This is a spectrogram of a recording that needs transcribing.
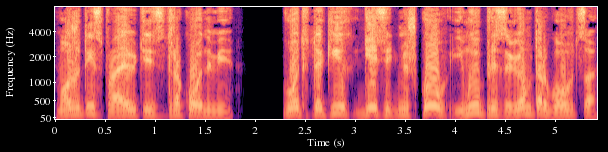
Может, и справитесь с драконами. Вот таких десять мешков, и мы призовем торговца.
